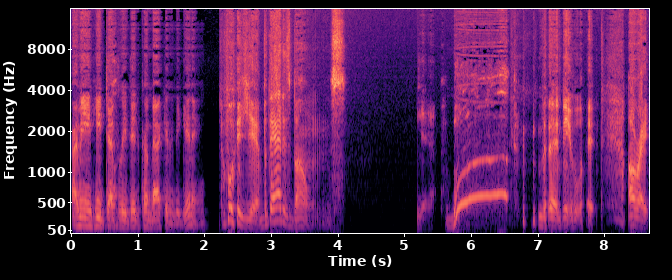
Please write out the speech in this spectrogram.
I mean, he definitely did come back in the beginning. Well, yeah, but they had his bones. Yeah. but anyway, all right.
